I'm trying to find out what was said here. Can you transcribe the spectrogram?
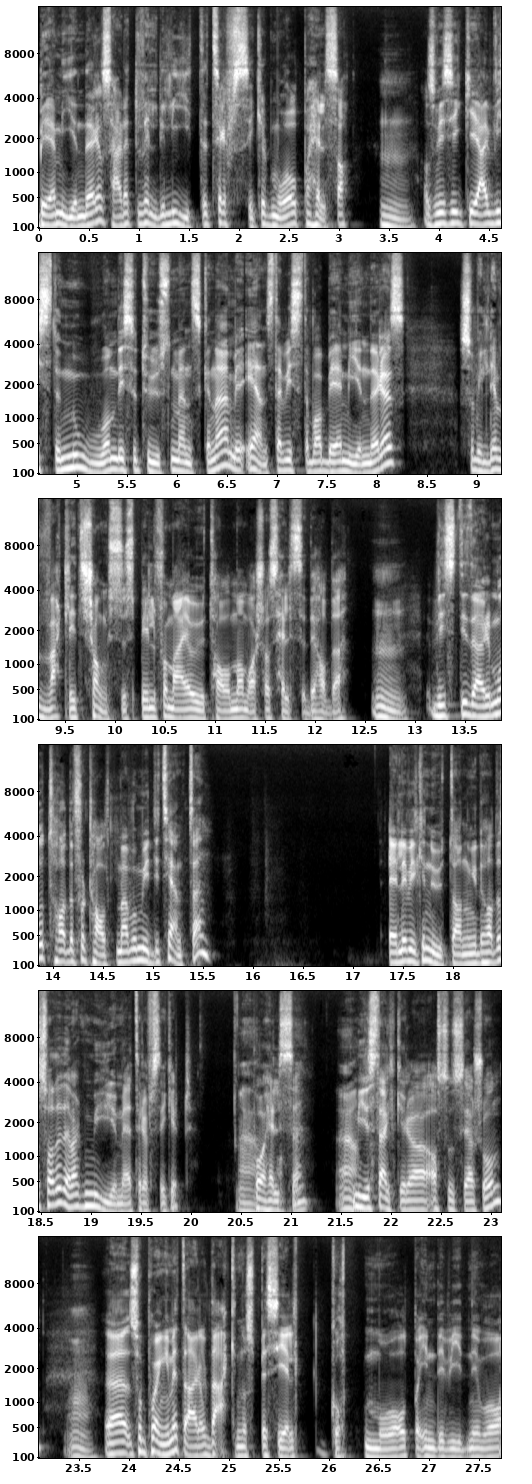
BMI-en deres er det et veldig lite treffsikkert mål på helsa. Altså Hvis ikke jeg visste noe om disse 1000 menneskene, det eneste jeg visste var BMI-en deres, så ville det vært litt sjansespill for meg å uttale meg om hva slags helse de hadde. Hvis de derimot hadde fortalt meg hvor mye de tjente, eller hvilken utdanning de hadde, så hadde det vært mye mer treffsikkert på helse. Ja. Mye sterkere assosiasjon. Ja. Så poenget mitt er at det er ikke noe spesielt godt mål på individnivå.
